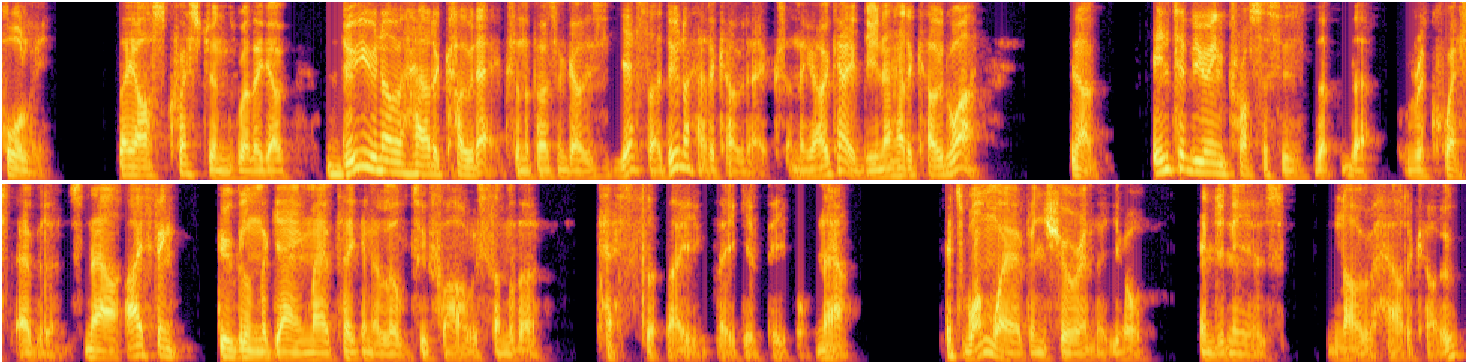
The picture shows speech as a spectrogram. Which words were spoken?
poorly. They ask questions where they go, do you know how to code X? And the person goes, yes, I do know how to code X. And they go, okay, do you know how to code Y? You know, interviewing processes that, that request evidence. Now, I think Google and the gang may have taken a little too far with some of the tests that they, they give people. Now, it's one way of ensuring that your engineers know how to code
